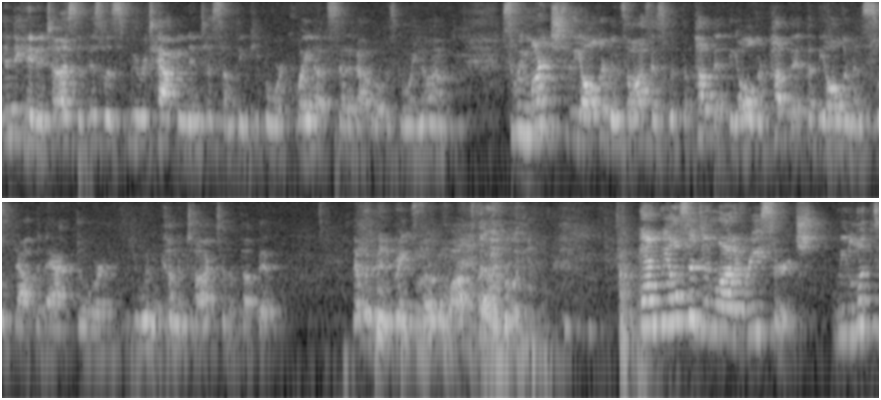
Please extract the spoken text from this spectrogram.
indicated to us that this was, we were tapping into something. People were quite upset about what was going on. So we marched to the alderman's office with the puppet, the alder puppet, but the alderman slipped out the back door. He wouldn't come and talk to the puppet. That would have been a great photo op though. and we also did a lot of research we looked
